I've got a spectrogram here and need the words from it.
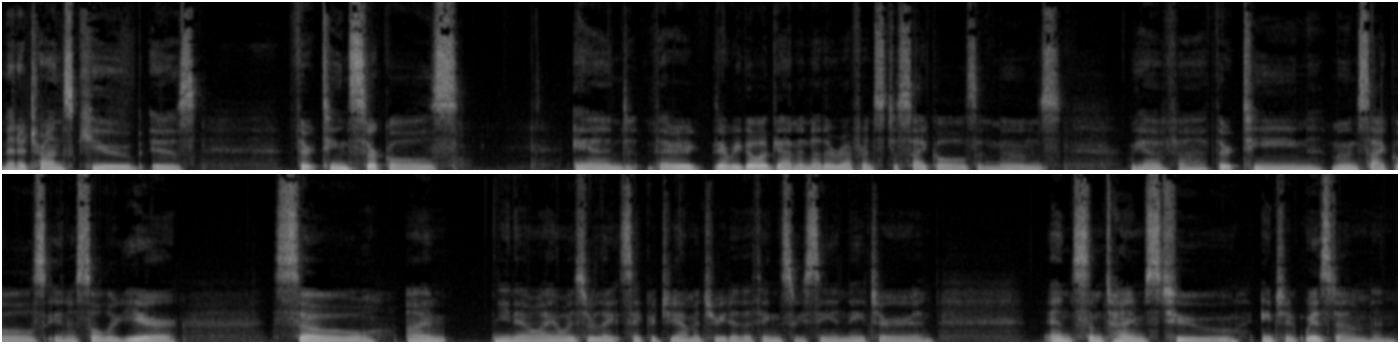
Metatron's cube is 13 circles and there there we go again another reference to cycles and moons we have uh, 13 moon cycles in a solar year so i'm you know i always relate sacred geometry to the things we see in nature and and sometimes to ancient wisdom and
